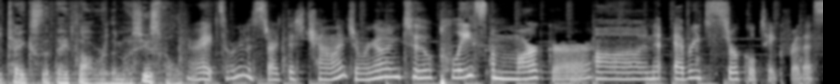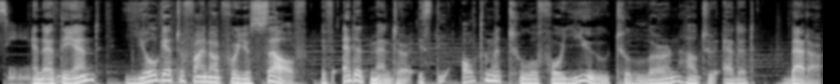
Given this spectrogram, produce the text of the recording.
the takes that they thought were the most useful. All right, so we're going to start this challenge and we're going to place a marker on every circle take for this scene. And at the end, you'll get to find out for yourself if Edit Mentor is the ultimate tool for you to learn how to edit better.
